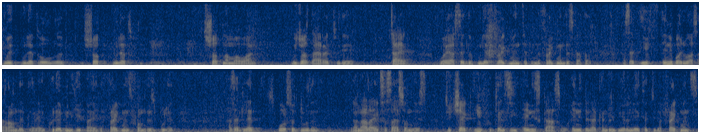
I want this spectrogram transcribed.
with bullet hole, uh, shot bullet shot number one, which was direct to the tire, where I said the bullet fragmented and the fragment is scattered. I said, if anybody was around that area, it could have been hit by the fragments from this bullet. I said, let's also do the another exercise on this to check if we can see any scars or anything that can be related to the fragments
